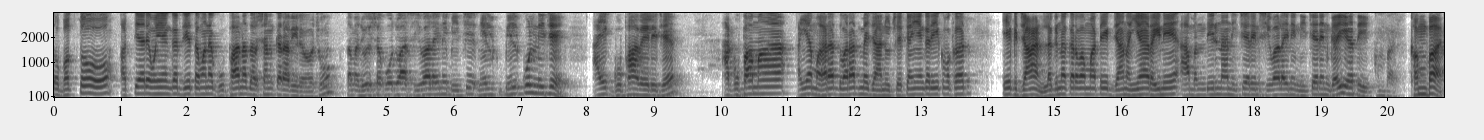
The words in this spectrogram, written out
તો ભક્તો, અત્યારે હું આગળ જે તમને ગુફાના દર્શન કરાવી રહ્યો છું, તમે જોઈ શકો છો આ શિવાલયની બીચે બિલકુલ નીચે આ એક ગુફા આવેલી છે. આ ગુફામાં અહીંયા મહારાજ દ્વારા જ મેં જાણ્યું છે કે અહીં આગળ એક વખત એક જાન લગ્ન કરવા માટે એક જાન અહીંયા રહીને આ મંદિરના નીચે રહીને શિવાલયની નીચે રહીને ગઈ હતી. ખંભાત ખંભાત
